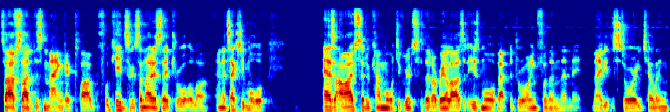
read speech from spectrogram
so i've started this manga club for kids because i notice they draw a lot and it's actually more as I've sort of come more to grips with it, I realize it is more about the drawing for them than maybe the storytelling.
